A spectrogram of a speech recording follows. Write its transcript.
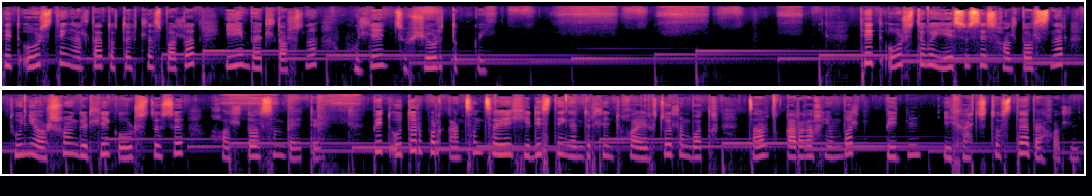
тэд өөрсдийн алдаа дутагдлаас болоод ийм байдалд орсноо хүлээн зөвшөөрдөггүй. Тэд өөрсдөө Есүсээс холдуулснаар түүний оршихуйн гэрлийг өөрсдөөсөө холдуулсан байдаг. Бид өдөр бүр ганцхан цагийг Христийн амьдралын тухай эргцүүлэн бодох, завд гаргах юм бол бидэнд их ач тустай байх болно.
